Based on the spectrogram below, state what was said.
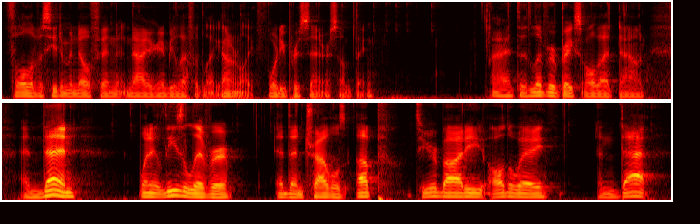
full of acetaminophen, now you're going to be left with like, I don't know, like 40% or something. All right, the liver breaks all that down. And then when it leaves the liver, it then travels up to your body all the way, and that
